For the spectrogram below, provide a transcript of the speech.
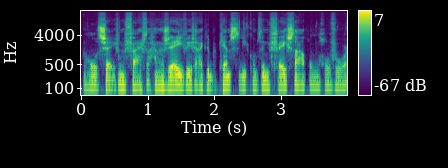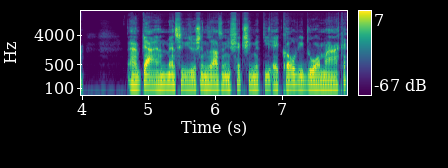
157 H7 is eigenlijk de bekendste, die komt in de veestapel nogal voor. Uh, ja, en mensen die dus inderdaad een infectie met die E. coli doormaken.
